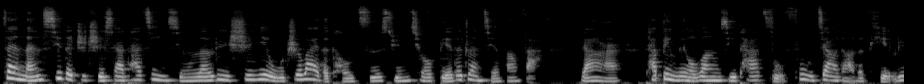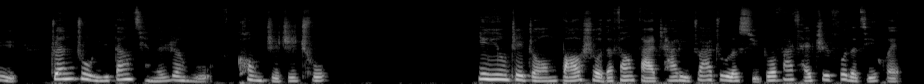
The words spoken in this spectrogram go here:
在南希的支持下，他进行了律师业务之外的投资，寻求别的赚钱方法。然而，他并没有忘记他祖父教导的铁律，专注于当前的任务，控制支出。应用这种保守的方法，查理抓住了许多发财致富的机会。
